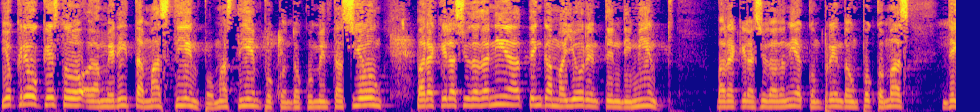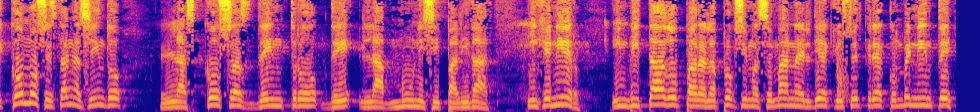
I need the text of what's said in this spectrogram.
Yo creo que esto amerita más tiempo, más tiempo con documentación para que la ciudadanía tenga mayor entendimiento, para que la ciudadanía comprenda un poco más de cómo se están haciendo las cosas dentro de la municipalidad. Ingeniero, invitado para la próxima semana, el día que usted crea conveniente,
